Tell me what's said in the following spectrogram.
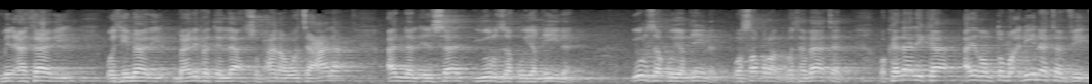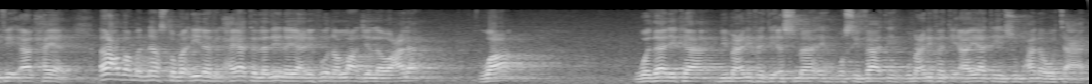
من آثار وثمار معرفة الله سبحانه وتعالى أن الإنسان يرزق يقينا يرزق يقينا وصبرا وثباتا وكذلك أيضا طمأنينة في في الحياة. أعظم الناس طمأنينة في الحياة الذين يعرفون الله جل وعلا و وذلك بمعرفة أسمائه وصفاته ومعرفة آياته سبحانه وتعالى.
